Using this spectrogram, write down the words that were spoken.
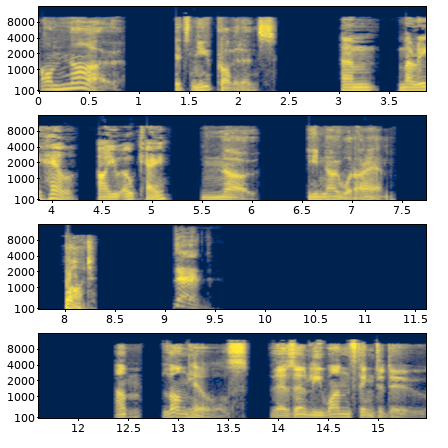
Oh no! It's New Providence. Um, Murray Hill, are you okay? No. You know what I am. What? Dead. Um, Long Hills. There's only one thing to do.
